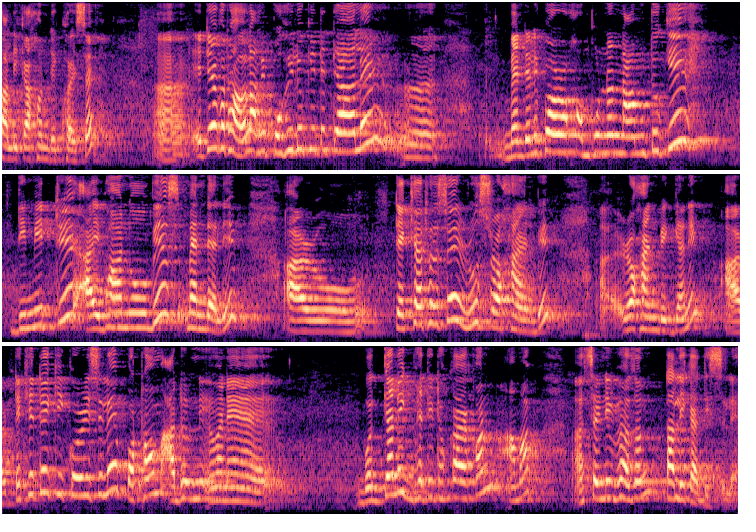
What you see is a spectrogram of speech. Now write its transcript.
তালিকাখন দেখুৱাইছে। এতিয়া কথা হ'ল আমি পঢ়িলোঁ কি তেতিয়াহ'লে মেণ্ডেলিভৰ সম্পূৰ্ণ নামটো কি? ডিমিত্ৰী আইভানোভিছ মেণ্ডেলিভ আৰু তেখেত হৈছে ৰুছ ৰসায়নবিদ ৰসায়ন বিজ্ঞানী। আৰু তেখেতে কি কৰিছিলে? প্ৰথম আধুনিক মানে বৈজ্ঞানিক ভেটি থকা এখন আমাক শ্ৰেণীবিভাজন তালিকা দিছিলে।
